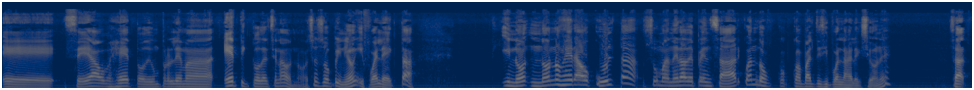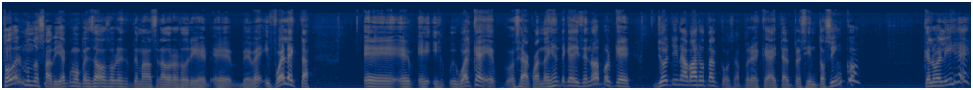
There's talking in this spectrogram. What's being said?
eh, sea objeto de un problema ético del Senado. No, esa es su opinión y fue electa. Y no, no nos era oculta su manera de pensar cuando, participó en las elecciones. O sea, todo el mundo sabía cómo pensaba sobre este tema la senadora Rodríguez eh, Bebe y fue electa. Eh, eh, eh, igual que, o sea, cuando hay gente que dice, no, porque Georgie Navarro tal cosa, pero es que ahí está el precinto 5 que lo elige.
